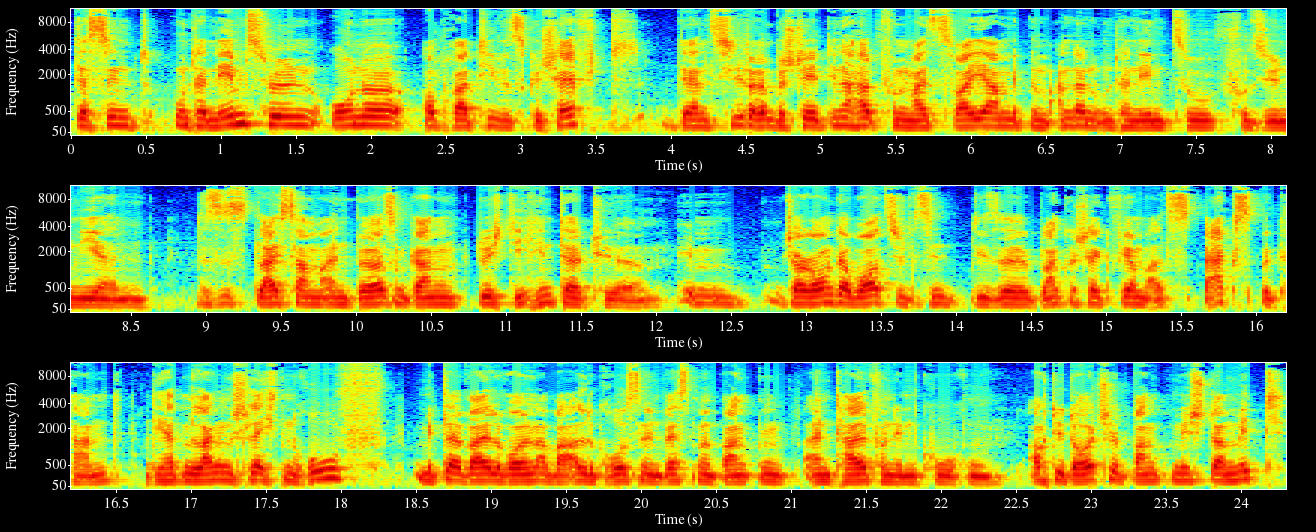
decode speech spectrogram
Das sind Unternehmenshüllen ohne operatives Geschäft, deren Ziel darin besteht, innerhalb von meist zwei Jahren mit einem anderen Unternehmen zu fusionieren. Das ist gleichsam ein Börsengang durch die Hintertür. Im Jargon der Wall Street sind diese Blankoscheck-Firmen als SPACs bekannt. Die hatten einen schlechten Ruf. Mittlerweile wollen aber alle großen Investmentbanken einen Teil von dem Kuchen. Auch die Deutsche Bank mischt da mit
